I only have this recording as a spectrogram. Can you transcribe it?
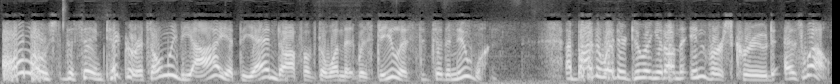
almost the same ticker. It's only the I at the end off of the one that was delisted to the new one. And by the way, they're doing it on the inverse crude as well.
